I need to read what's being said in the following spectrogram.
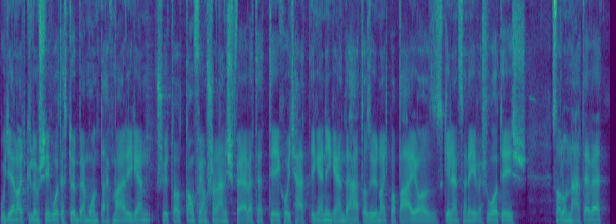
ugye nagy különbség volt, ezt többen mondták már, igen, sőt a tanfolyam során is felvetették, hogy hát igen, igen, de hát az ő nagypapája az 90 éves volt, és szalonnát evett,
